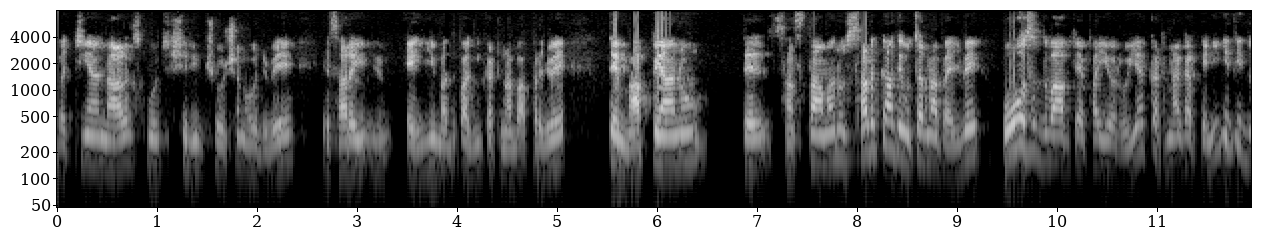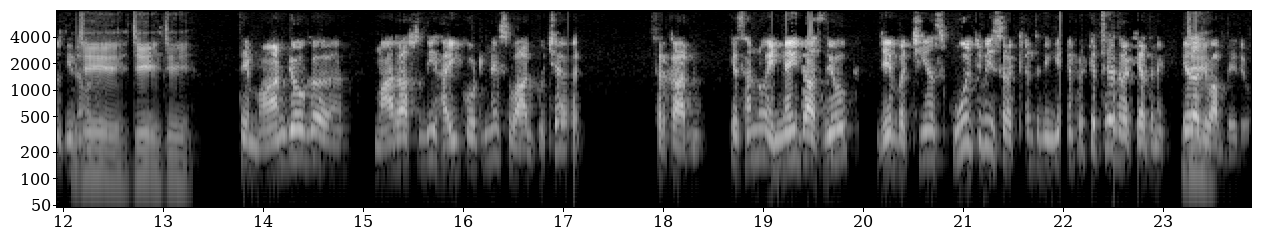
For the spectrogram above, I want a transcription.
ਬੱਚੀਆਂ ਨਾਲ ਸਕੂਲ 'ਚ ਸ਼ਰੀਕ ਸ਼ੋਸ਼ਣ ਹੋ ਜਵੇ ਇਹ ਸਾਰੀ ਇਹੀ ਜੀ ਮਦਭਾਗੀ ਘਟਨਾ ਵਾਪਰ ਜਵੇ ਤੇ ਮਾਪਿਆਂ ਨੂੰ ਤੇ ਸੰਸਥਾਵਾਂ ਨੂੰ ਸੜਕਾਂ ਤੇ ਉਤਰਨਾ ਪੈ ਜਵੇ ਉਸ ਦਬਾਅ 'ਚ ਐਫ ਆਈ ਆਰ ਹੋਈ ਹੈ। ਘਟਨਾ ਕਰਕੇ ਨਹੀਂ ਕੀਤੀ ਤੁਸੀਂ ਤਾਂ। ਜੀ ਜੀ ਜੀ। ਤੇ ਮਾਨਯੋਗ ਮਹਾਰਾਸ਼ਟਰ ਦੀ ਹਾਈ ਕੋਰਟ ਨੇ ਸਵਾਲ ਪੁੱਛਿਆ ਸਰਕਾਰ ਨੂੰ। ਕਿ ਸਾਨੂੰ ਇੰਨਾ ਹੀ ਦੱਸ ਦਿਓ ਜੇ ਬੱਚੀਆਂ ਸਕੂਲ 'ਚ ਵੀ ਸੁਰੱਖਿਅਤ ਨਹੀਂ ਗਈਆਂ ਫਿਰ ਕਿੱਥੇ ਸੁਰੱਖਿਅਤ ਨੇ? ਇਹਦਾ। ਜਵਾਬ ਦੇ ਦਿਓ।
